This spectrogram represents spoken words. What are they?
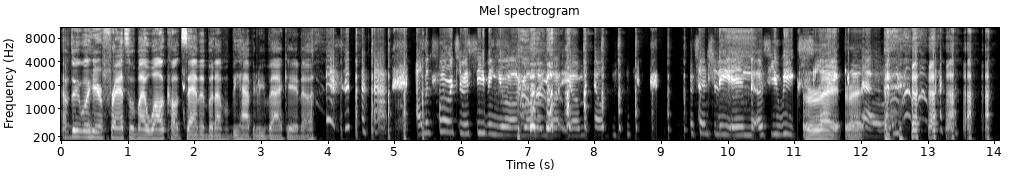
I'm doing well here in France with my wild caught salmon, but I'm be happy to be back in. Uh, I look forward to receiving your your your, your mail potentially in a few weeks. Right, like, right. No.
